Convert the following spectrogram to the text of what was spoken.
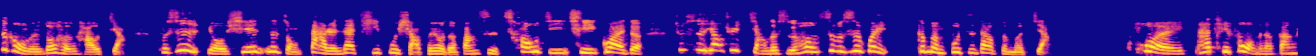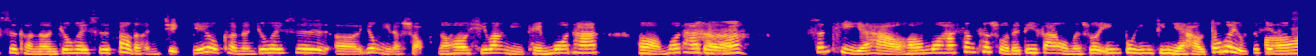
这个我们都很好讲。可是有些那种大人在欺负小朋友的方式超级奇怪的，就是要去讲的时候，是不是会根本不知道怎么讲？会，他欺负我们的方式可能就会是抱得很紧，也有可能就会是呃用你的手，然后希望你可以摸他哦，摸他的身体也好，然后摸他上厕所的地方，我们说阴不阴茎也好，都会有这些很奇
